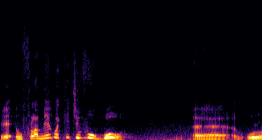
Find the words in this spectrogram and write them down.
é, o Flamengo é que divulgou é, o,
